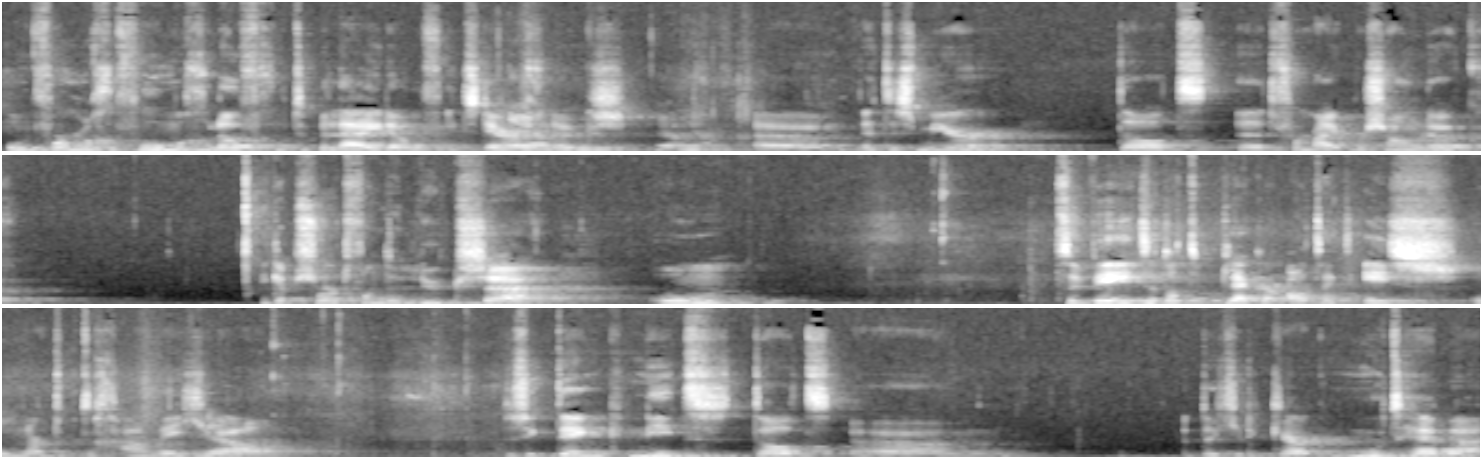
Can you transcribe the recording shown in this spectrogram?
om voor mijn gevoel mijn geloof goed te beleiden of iets dergelijks? Ja. Ja. Ehm, het is meer dat het voor mij persoonlijk. Ik heb een soort van de luxe om te weten dat de plek er altijd is om naartoe te gaan, weet je Ja. wel? Dus ik denk niet dat, ehm, dat je de kerk moet hebben,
